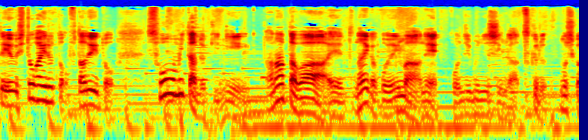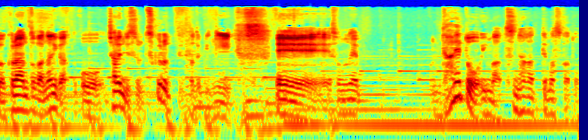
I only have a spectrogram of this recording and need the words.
っていう人がいると、二人と、そう見た時に、あなたは、えっと、何かこう今ね、こう自分自身が作る、もしくはクライアントが何かこうチャレンジする、作るって言った時に、えー、そのね、誰と今繋がってますかと。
